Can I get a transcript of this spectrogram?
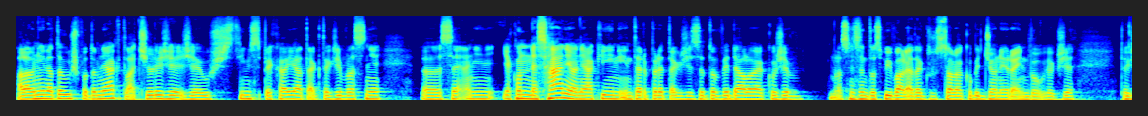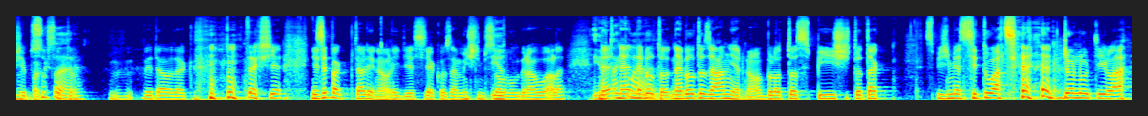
ale oni na to už potom nějak tlačili, že, že už s tím spěchají a tak, takže vlastně uh, se ani jako nesháněl nějaký jiný interpret, takže se to vydalo jako, že vlastně jsem to zpíval, já tak zůstal jako by Johnny Rainbow, takže, takže No, pak super. se to v- vydalo tak. takže mě se pak ptali, no, lidi, jestli jako zamýšlím solovou drahu, ale Jo, ne, ne, nebyl, to, nebyl to záměr, no, bylo to spíš, to tak, spíš mě situace donutila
